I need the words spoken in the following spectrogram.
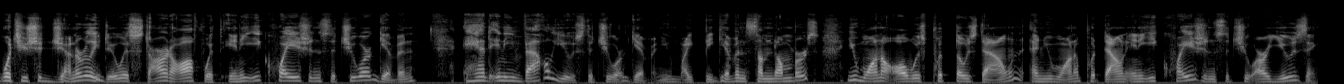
What you should generally do is start off with any equations that you are given and any values that you are given. You might be given some numbers. You want to always put those down and you want to put down any equations that you are using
